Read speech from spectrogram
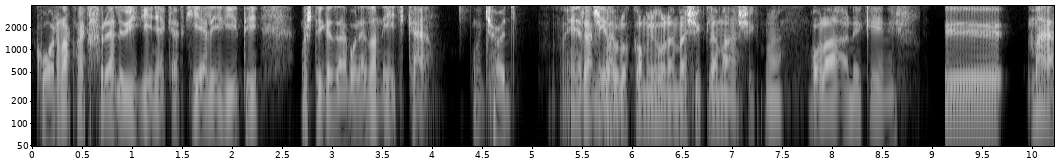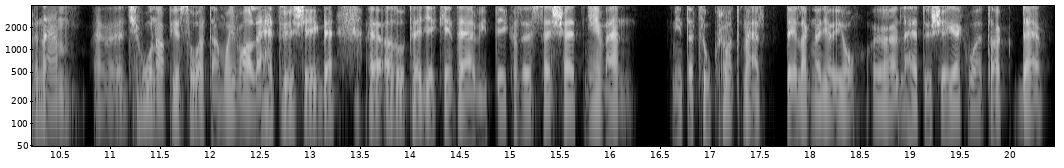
kornak megfelelő igényeket kielégíti. Most igazából ez a 4K, úgyhogy én remélem. És ami hol nem esik le másik, mert aláállnék én is. Ő, már nem. Egy hónapja szóltam, hogy van lehetőség, de azóta egyébként elvitték az összeset, nyilván mint a cukrot, mert tényleg nagyon jó lehetőségek voltak, de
